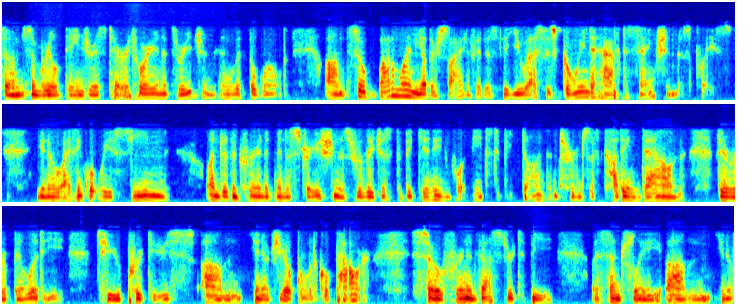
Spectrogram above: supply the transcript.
some some real dangerous territory in its region and with the world. Um, so, bottom line, the other side of it is the U.S. is going to have to sanction this place. You know, I think what we've seen under the current administration is really just the beginning of what needs to be done in terms of cutting down their ability to produce, um, you know, geopolitical power. So for an investor to be essentially, um, you know,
